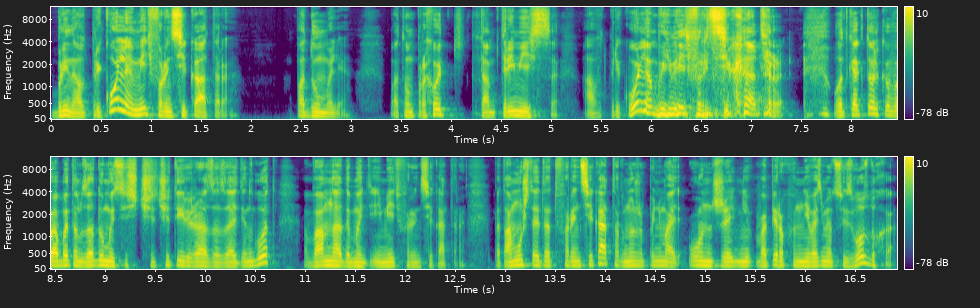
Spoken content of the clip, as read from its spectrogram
блин, а вот прикольно иметь форенсикатора, подумали, потом проходит там 3 месяца, а вот прикольно бы иметь форенсикатора. Вот как только вы об этом задумаетесь 4 раза за один год, вам надо иметь форенсикатора. Потому что этот форенсикатор, нужно понимать, он же, во-первых, он не возьмется из воздуха,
